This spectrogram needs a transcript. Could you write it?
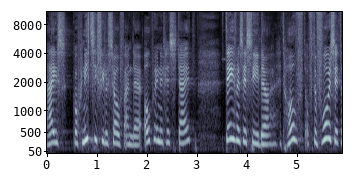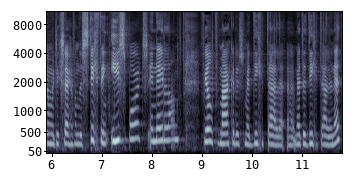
hij is cognitiefilosoof aan de Open Universiteit. Tevens is hij de, het hoofd, of de voorzitter moet ik zeggen, van de stichting e-sports in Nederland. Veel te maken dus met, digitale, uh, met het digitale net.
